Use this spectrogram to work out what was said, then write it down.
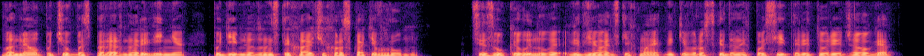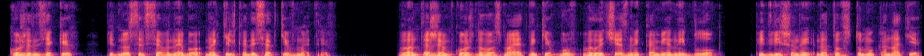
Ван Мяо почув безперервне ревіння, подібне до нестихаючих розкатів грому. Ці звуки линули від гігантських маятників, розкиданих по всій території Джаоге, кожен з яких підносився в небо на кілька десятків метрів. Вантажем кожного з маятників був величезний кам'яний блок, підвішений на товстому канаті,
